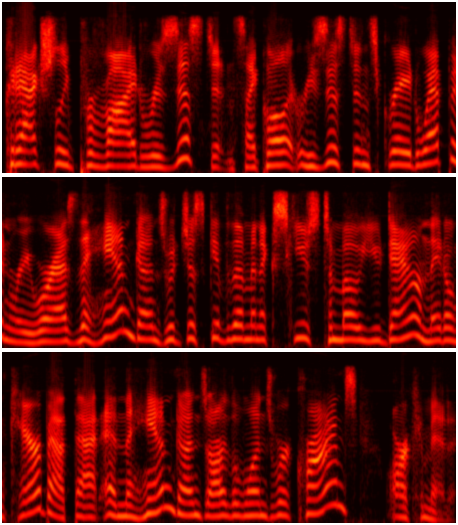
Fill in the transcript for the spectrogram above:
could actually provide resistance. I call it resistance grade weaponry, whereas the handguns would just give them an excuse to mow you down. They don't care about that. And the handguns are the ones where crimes are committed.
